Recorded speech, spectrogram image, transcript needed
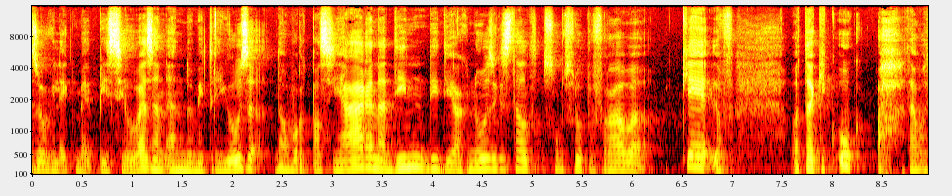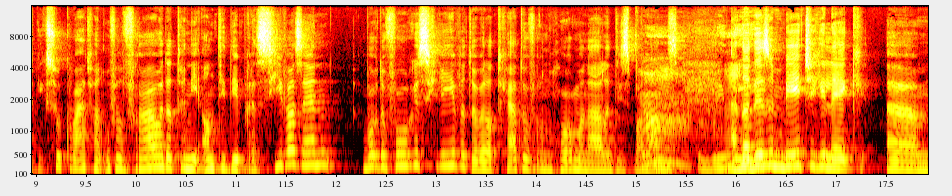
zo gelijk met PCOS en endometriose, dan wordt pas jaren nadien die diagnose gesteld. Soms lopen vrouwen kei, of wat dat ik ook, ah, daar word ik zo kwaad van, hoeveel vrouwen dat er niet antidepressiva zijn worden voorgeschreven, terwijl het gaat over een hormonale disbalans. Really? En dat is een beetje gelijk, ehm,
